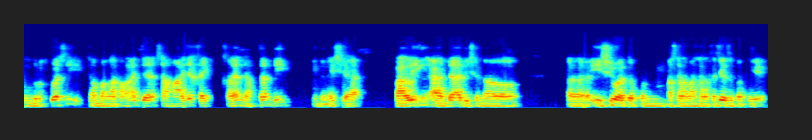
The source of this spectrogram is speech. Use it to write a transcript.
menurut gua sih gampang-gampang aja, sama aja kayak kalian daftar di Indonesia. Paling ada additional uh, isu ataupun masalah-masalah kecil seperti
